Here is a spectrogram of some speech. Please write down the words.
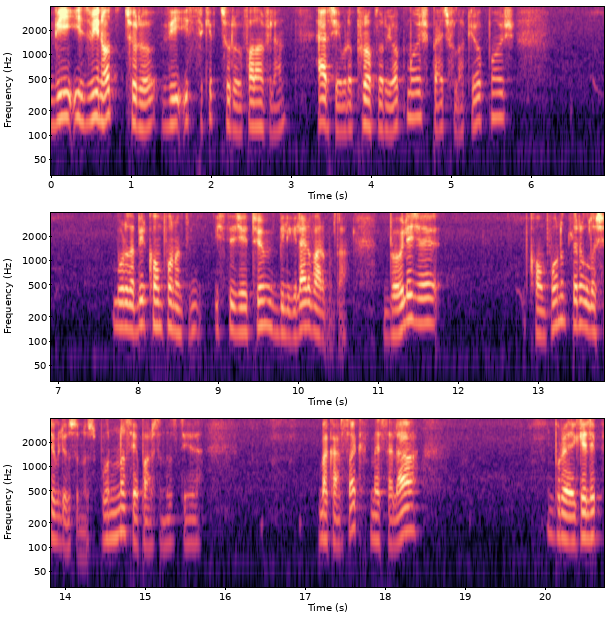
V is V not true. V is skip true falan filan. Her şey burada propları yokmuş. Patch flag yokmuş. Burada bir component'ın isteyeceği tüm bilgiler var burada. Böylece component'lara ulaşabiliyorsunuz. Bunu nasıl yaparsınız diye bakarsak mesela buraya gelip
